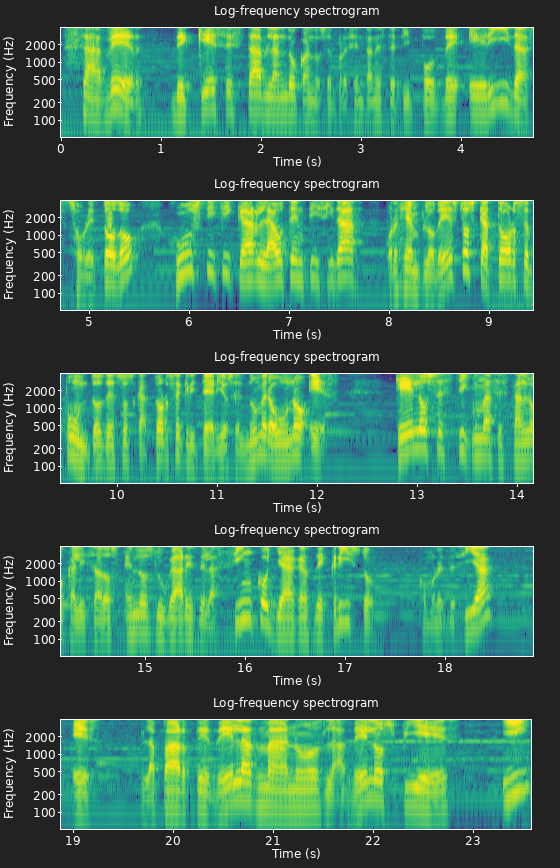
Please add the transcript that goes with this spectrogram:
saber de qué se está hablando cuando se presentan este tipo de heridas, sobre todo justificar la autenticidad. Por ejemplo, de estos 14 puntos, de estos 14 criterios, el número uno es que los estigmas están localizados en los lugares de las cinco llagas de Cristo. Como les decía, es la parte de las manos, la de los pies y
